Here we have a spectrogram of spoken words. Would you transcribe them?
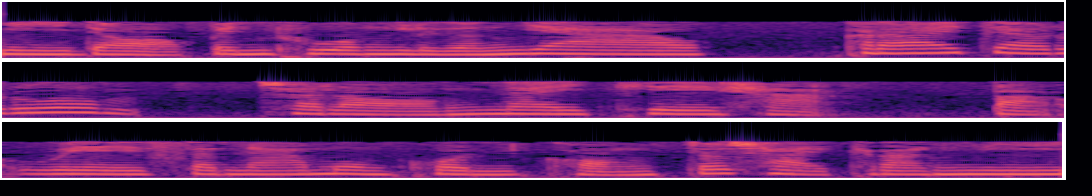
มีดอกเป็นพวงเหลืองยาว คล้ายจะร่วม ฉลองในเคหะ ปะเวสนามงคลของเจ้าชายครั้งนี้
